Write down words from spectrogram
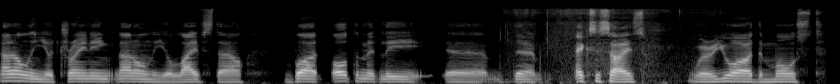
not only your training not only your lifestyle but ultimately uh, the exercise where you are the most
